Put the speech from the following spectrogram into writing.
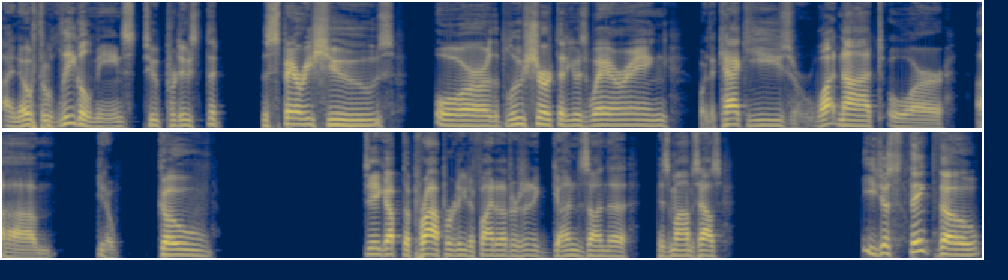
I know through legal means, to produce the, the Sperry shoes or the blue shirt that he was wearing or the khakis or whatnot, or, um, you know, go dig up the property to find out if there's any guns on the his mom's house. You just think though,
